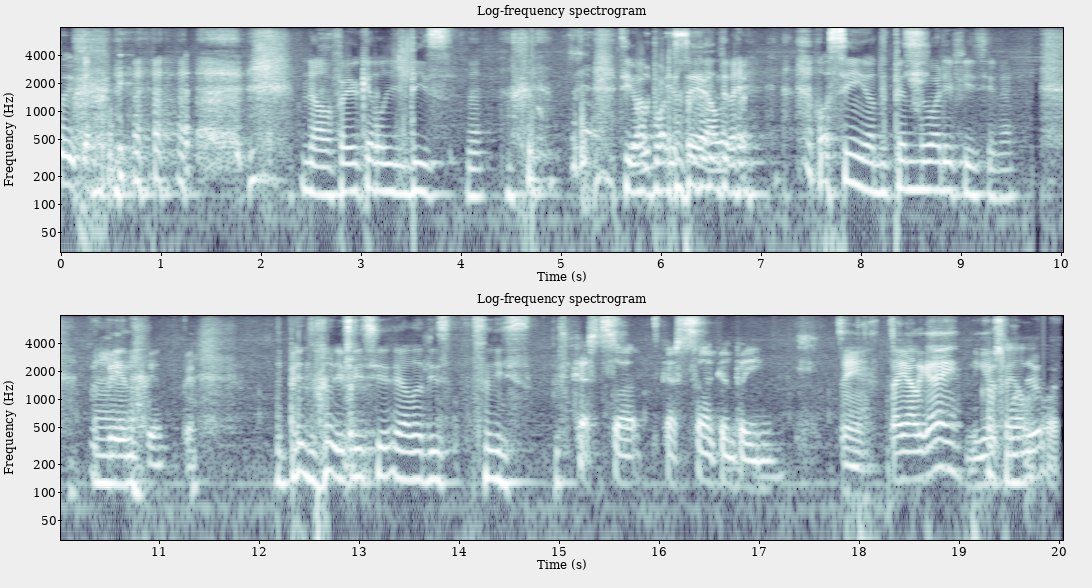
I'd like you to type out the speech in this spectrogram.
Foi o que ela disse. Não, foi o que ele lhe disse. Né? Porta, disse a não ela. entrei. Ou sim, ou depende do orifício, né? Depende, depende, depende. Depende do orifício, ela disse isso. Tocaste só, tocaste só a campainha. Sim. Tem alguém? Ninguém Rafael. respondeu.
